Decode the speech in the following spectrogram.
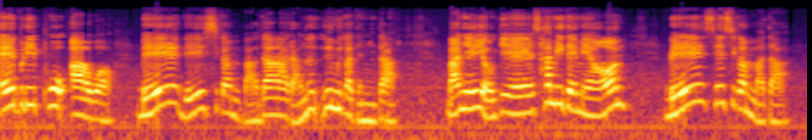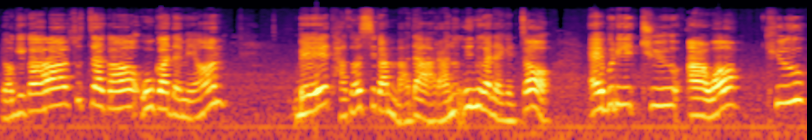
every four hour, 매 4시간마다 라는 의미가 됩니다. 만일 여기에 3이 되면 매 3시간마다 여기가 숫자가 5가 되면 매 5시간마다 라는 의미가 되겠죠. every two hour Q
